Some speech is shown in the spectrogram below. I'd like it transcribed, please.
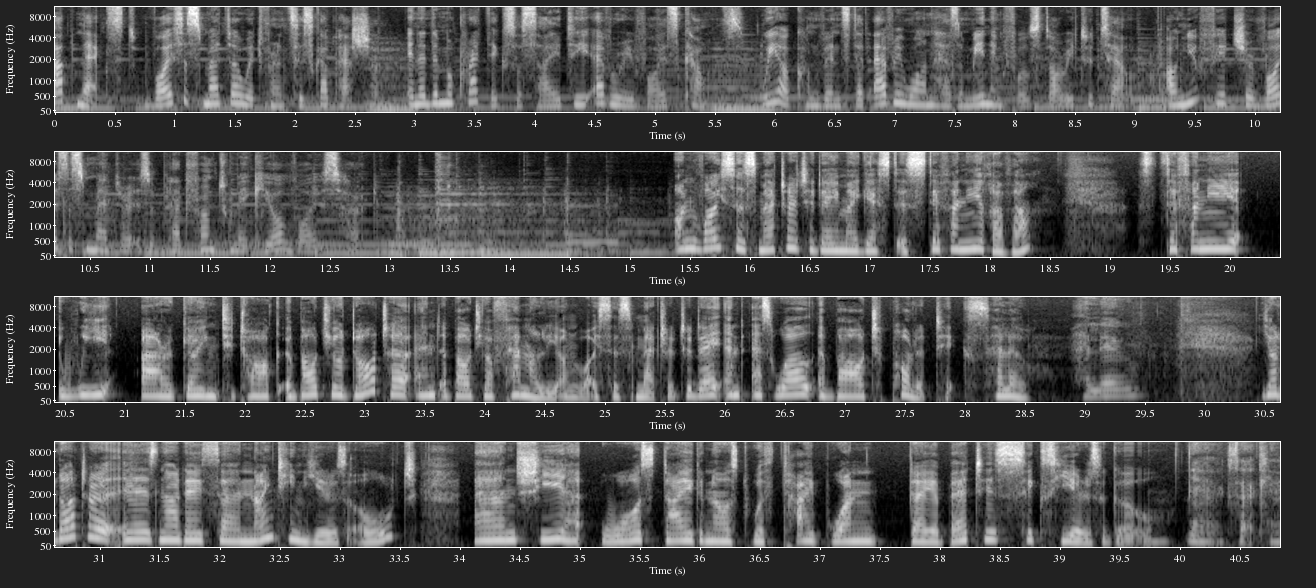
Up next, Voices Matter with Franziska Pesce. In a democratic society, every voice counts. We are convinced that everyone has a meaningful story to tell. Our new feature, Voices Matter, is a platform to make your voice heard. On Voices Matter today, my guest is Stephanie Ravat. Stephanie, we are going to talk about your daughter and about your family on Voices Matter today, and as well about politics. Hello. Hello. Your daughter is nowadays uh, 19 years old and she was diagnosed with type 1 diabetes six years ago. Yeah, exactly.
